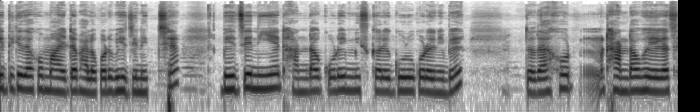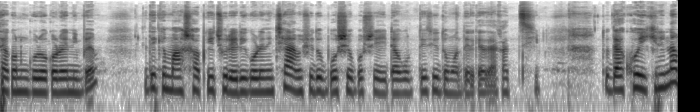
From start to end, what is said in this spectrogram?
এদিকে দেখো মা এটা ভালো করে ভেজে নিচ্ছে। ভেজে নিয়ে ঠান্ডা করে মিক্স করে গুঁড়ো করে নিবে। তো দেখো ঠান্ডা হয়ে গেছে, এখন গুঁড়ো করে নিবে। এদিকে মা সব কিছু রেডি করে নিচ্ছে। আমি শুধু বসে বসে এটা করতেছি, তোমাদেরকে দেখাচ্ছি। তো দেখো এখানে না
